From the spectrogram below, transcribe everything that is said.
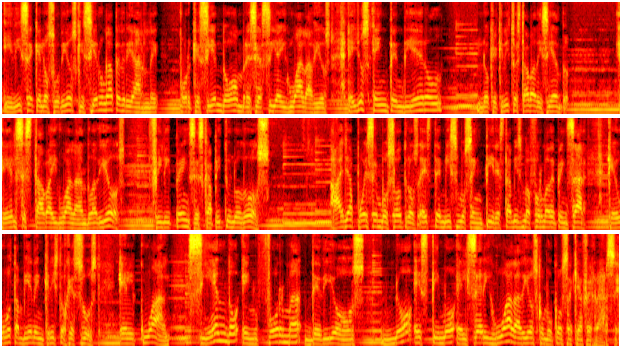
Y dice que los judíos quisieron apedrearle porque siendo hombre se hacía igual a Dios. Ellos entendieron lo que Cristo estaba diciendo. Él se estaba igualando a Dios. Filipenses capítulo 2. Haya pues en vosotros este mismo sentir, esta misma forma de pensar que hubo también en Cristo Jesús, el cual, siendo en forma de Dios, no estimó el ser igual a Dios como cosa que aferrarse.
